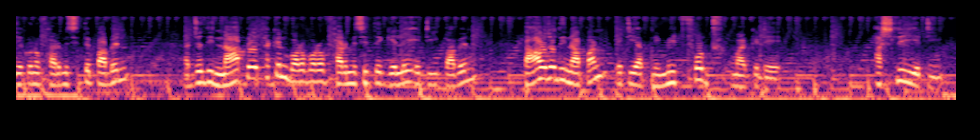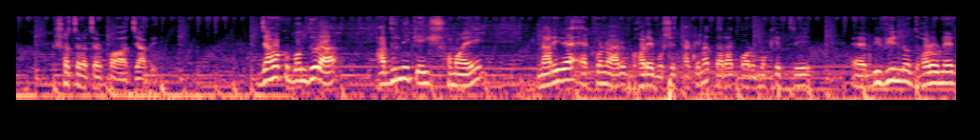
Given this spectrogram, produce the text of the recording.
যে কোনো ফার্মেসিতে পাবেন। আর যদি না পেয়ে থাকেন, বড় বড় ফার্মেসিতে গেলে এটি পাবেন। তাও যদি না পান, এটি আপনি মিটফুড মার্কেটে আসলেই এটি সচরাচর পাওয়া যাবে। যা হোক বন্ধুরা, আধুনিক এই সময়ে নারীরা এখন আর ঘরে বসে থাকে না, তারা কর্মক্ষেত্রে বিভিন্ন ধরনের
